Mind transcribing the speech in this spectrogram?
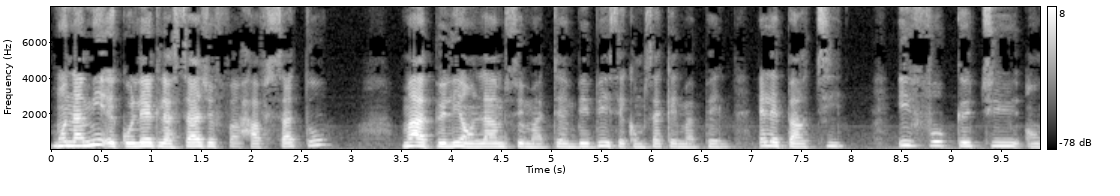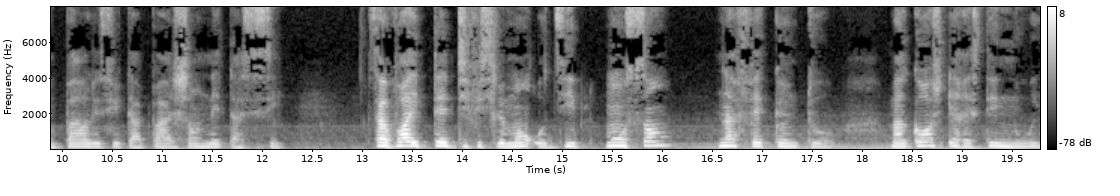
Mon ami et collègue, la sage femme Hafsato, m'a appelé en larmes ce matin. Bébé, c'est comme ça qu'elle m'appelle. Elle est partie. Il faut que tu en parles sur ta page. J'en ai assez. Sa voix était difficilement audible. Mon sang n'a fait qu'un tour. Ma gorge est restée nouée.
